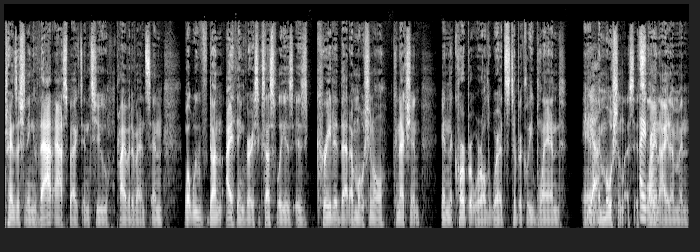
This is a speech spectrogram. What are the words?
transitioning that aspect into private events and what we've done, I think, very successfully is is created that emotional connection in the corporate world where it's typically bland and Yeah. emotionless. It's line item and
